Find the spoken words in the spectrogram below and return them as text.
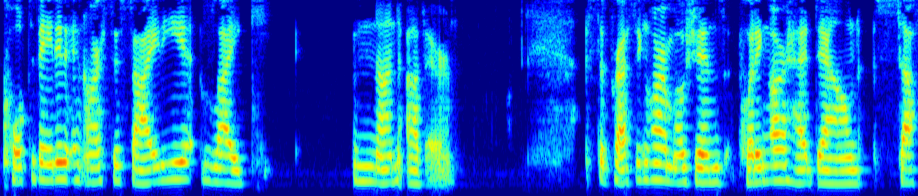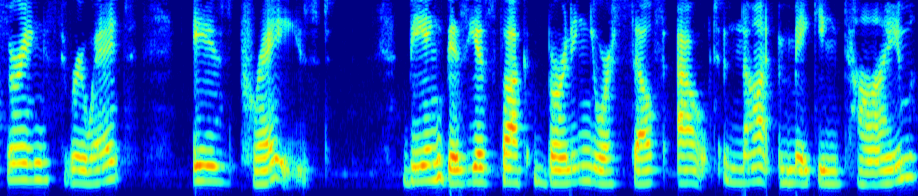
cultivated in our society like none other suppressing our emotions, putting our head down, suffering through it is praised. Being busy as fuck, burning yourself out, not making time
